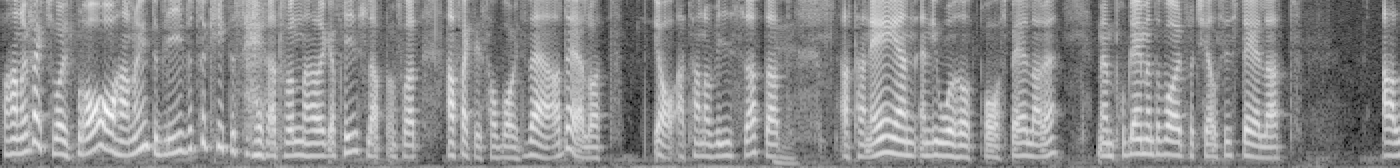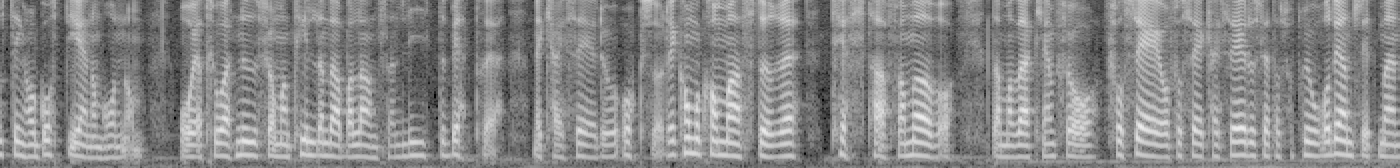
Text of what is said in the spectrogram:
för han har ju faktiskt varit bra och han har ju inte blivit så kritiserad för den här höga prislappen för att han faktiskt har varit värd det, eller att, ja, att han har visat att, att han är en, en oerhört bra spelare. Men problemet har varit för Chelseas del att allting har gått igenom honom. Och jag tror att nu får man till den där balansen lite bättre med Caicedo också. Det kommer komma större test här framöver där man verkligen får, får se och får se Caicedo sättas på prov ordentligt men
